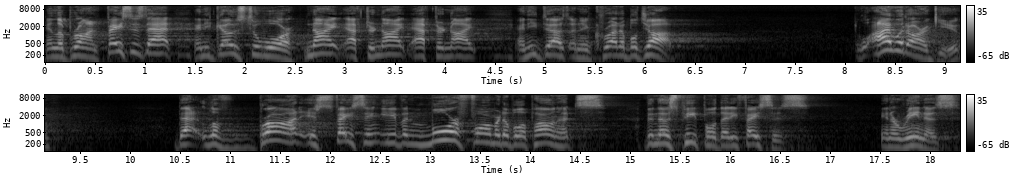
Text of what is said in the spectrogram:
And LeBron faces that and he goes to war night after night after night, and he does an incredible job. Well, I would argue that LeBron is facing even more formidable opponents than those people that he faces in arenas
